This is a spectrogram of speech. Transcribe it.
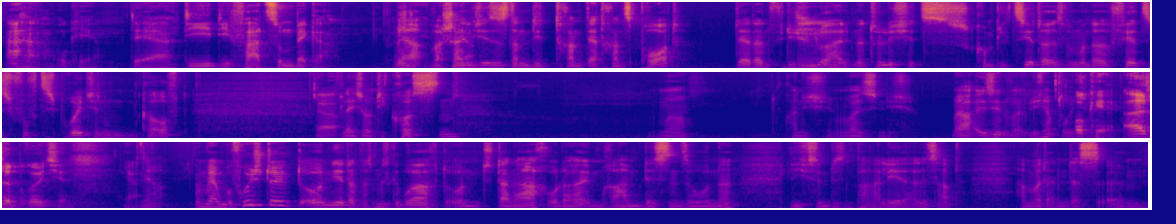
Aha, okay. Der, die, die Fahrt zum Bäcker. Ja, Verstehe. wahrscheinlich ist es dann die, der Transport, der dann für die Mhm. halt natürlich jetzt komplizierter ist, wenn man da 40, 50 Brötchen kauft. Ja. Vielleicht auch die Kosten. Ja, kann ich, weiß ich nicht. Ja, ist jedenfalls, ich habe Brötchen. Okay, also Brötchen. Ja. Ja. Und wir haben gefrühstückt und jeder hat was mitgebracht und danach oder im Rahmen dessen so, ne, lief so ein bisschen parallel alles ab, haben wir dann das ähm,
